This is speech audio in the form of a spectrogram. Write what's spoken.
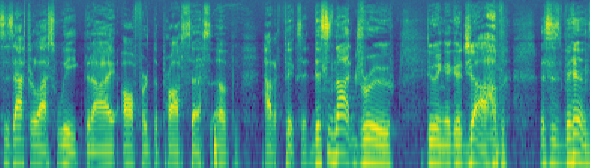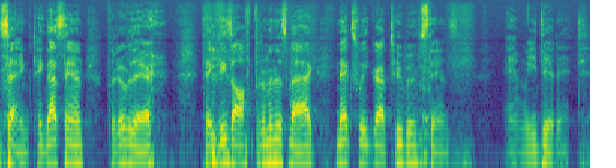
This is after last week that I offered the process of how to fix it. This is not Drew doing a good job. This is Ben saying, take that stand, put it over there, take these off, put them in this bag. Next week, grab two boom stands. And we did it.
